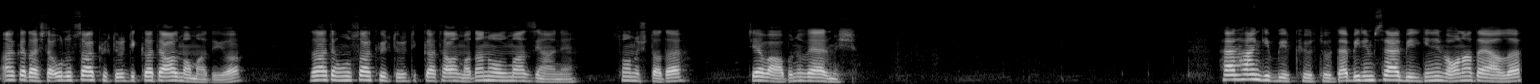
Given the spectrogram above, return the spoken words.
Arkadaşlar ulusal kültürü dikkate almama diyor. Zaten ulusal kültürü dikkate almadan olmaz yani. Sonuçta da cevabını vermiş. Herhangi bir kültürde bilimsel bilginin ve ona dayalı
